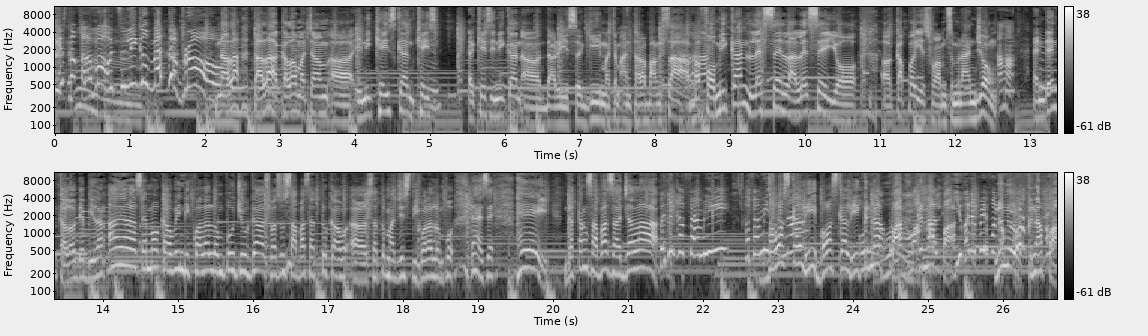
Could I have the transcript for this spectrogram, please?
it's not kalau mau. It's a legal matter, bro. Nah lah, tak lah kalau macam uh, ini case kan case uh, case ini kan uh, dari segi macam antarabangsa. Uh-huh. But for me kan, let's say lah, let's say your uh, couple is from Semenanjung. Uh-huh. And then kalau dia bilang, ah, saya mau kahwin di Kuala Lumpur juga. Sebab tu Sabah satu uh, satu majlis di Kuala Lumpur. Then I say, hey, datang Sabah sajalah. But then her family, her family Bawa sana. sekali, bawa sekali. Oh, kenapa? mahal. Kenapa? You gotta pay for no, the no, kenapa?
